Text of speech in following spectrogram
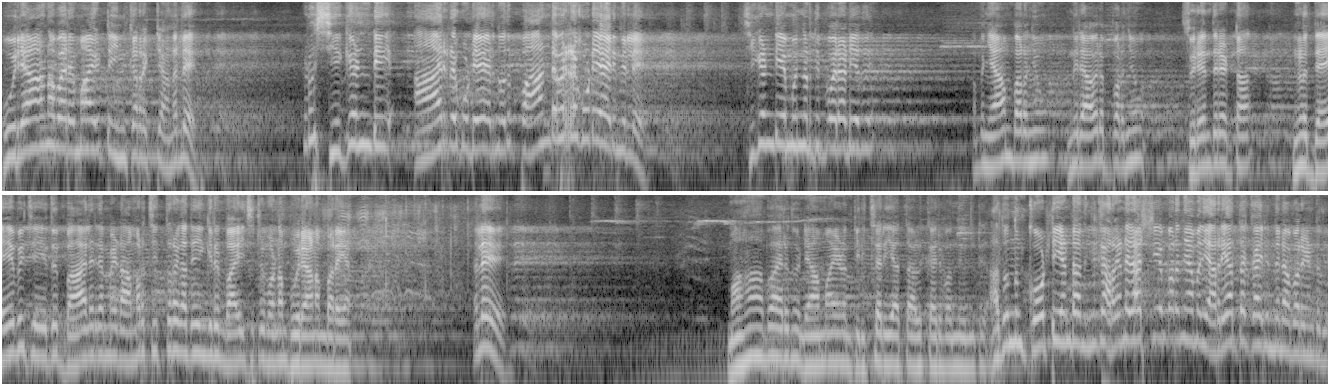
പുരാണപരമായിട്ട് ഇൻകറക്റ്റ് ആണ് അല്ലേ? എടോ ശിഖണ്ഡി ആരുടെ കൂടെയായിരുന്നു? അത് പാണ്ഡവരുടെ കൂടെയായിരുന്നില്ലേ? ശിഖണ്ഡിയെ മുൻനിർത്തി പോരാടിയത്? അപ്പൊ ഞാൻ പറഞ്ഞു ഇന്ന് രാവിലെ പറഞ്ഞു സുരേന്ദ്രേട്ട നിങ്ങൾ ദയവ് ചെയ്ത് ബാലരമയുടെ അമർചിത്ര കഥയെങ്കിലും വായിച്ചിട്ട് വേണം പുരാണം പറയാൻ. അല്ലേ? മഹാഭാരതവും രാമായണം തിരിച്ചറിയാത്ത ആൾക്കാർ വന്നു നിന്നിട്ട് അതൊന്നും കോട്ട് ചെയ്യണ്ട നിങ്ങൾക്ക് അറിയണ രാഷ്ട്രീയം പറഞ്ഞാൽ മതി അറിയാത്ത കാര്യം എന്തിനാ പറയേണ്ടത്.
